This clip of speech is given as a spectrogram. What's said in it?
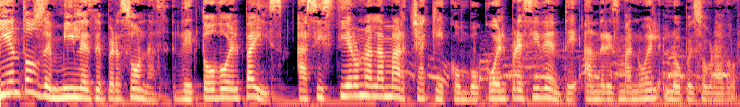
Cientos de miles de personas de todo el país asistieron a la marcha que convocó el presidente Andrés Manuel López Obrador.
